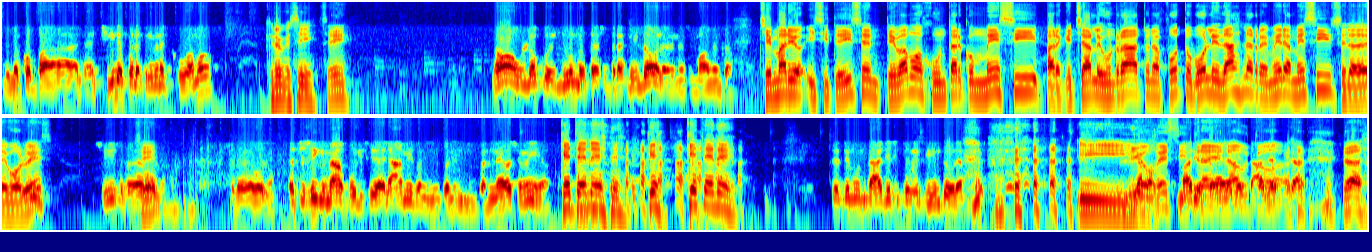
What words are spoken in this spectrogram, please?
de la Copa de Chile, fue la primera que jugamos. Creo que sí. Sí. No, un loco de Ñundo, te hace 3 mil dólares en ese momento. Che, Mario, y si te dicen, te vamos a juntar con Messi para que charles un rato, una foto, ¿vos le das la remera a Messi? ¿Se la devolvés? Sí, se lo devuelvo. Se lo devuelvo. Esto sí que me da publicidad de la AMI con, con el, con el negocio mío. ¿Qué tenés? ¿Qué, qué tenés? Yo tengo un taller y tengo pintura. Y Leo Messi Mario trae el auto. Claro.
